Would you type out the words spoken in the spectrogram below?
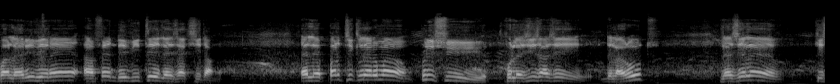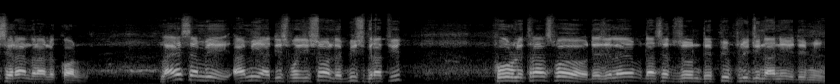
par les riverains afin d'éviter les accidents. Elle est particulièrement plus sûre pour les usagers de la route, les élèves qui se rendra à l'école. La SMB a mis à disposition des bus gratuits pour le transport des élèves dans cette zone depuis plus d'une année et demie.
